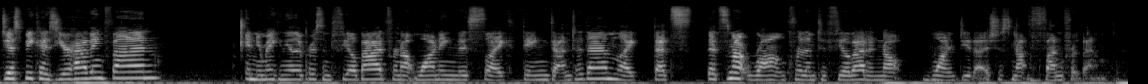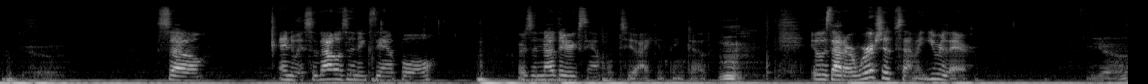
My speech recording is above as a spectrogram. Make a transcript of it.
just because you're having fun and you're making the other person feel bad for not wanting this like thing done to them, like that's that's not wrong for them to feel bad and not want to do that. It's just not fun for them. Yeah. So, anyway, so that was an example. There's another example too I can think of. Mm. It was at our worship summit. You were there. Yeah.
